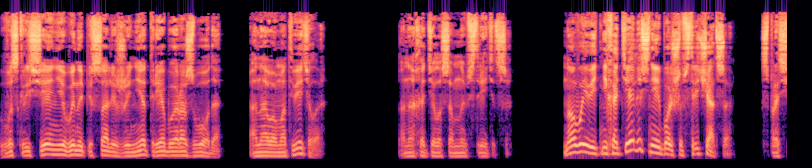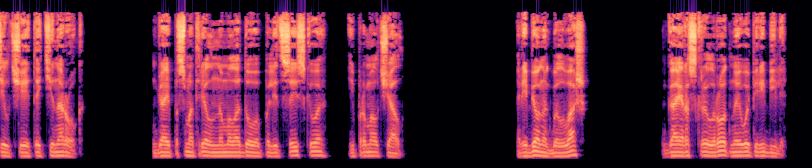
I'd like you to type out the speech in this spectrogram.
В воскресенье вы написали жене, требуя развода. Она вам ответила? Она хотела со мной встретиться. Но вы ведь не хотели с ней больше встречаться? спросил чей-то тинорог. Гай посмотрел на молодого полицейского и промолчал. Ребенок был ваш? Гай раскрыл рот, но его перебили.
